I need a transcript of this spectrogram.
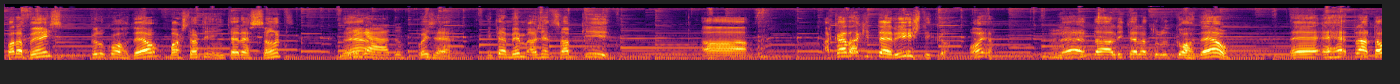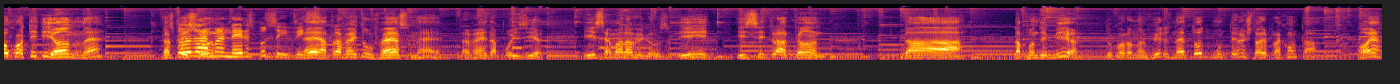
parabéns pelo cordel, bastante interessante. Né? Obrigado. Pois é. Então mesmo a gente sabe que a, a característica, olha, uhum. né, da literatura do cordel é, é retratar o cotidiano, né? das de todas pessoas. as maneiras possíveis. É, através do verso, né? Através da poesia. Isso é maravilhoso. E, e se tratando da, da pandemia, do coronavírus, né? Todo mundo tem uma história para contar. Olha,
